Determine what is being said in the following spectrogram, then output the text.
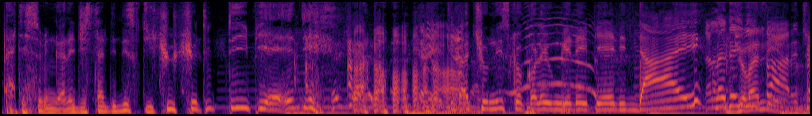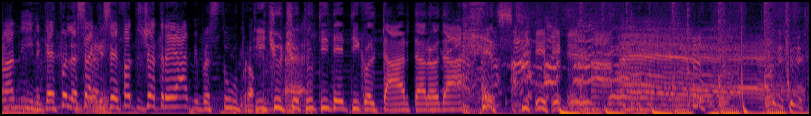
Adesso vengo a registrare il disco, ti ciuccio tutti i piedi. Ti faccio un disco con le unghie dei piedi, dai. La devi Giovannino. fare, Giovannino, che poi lo sai che sei fatto già tre anni per stupro. Ti ciuccio tutti i denti col tartaro, dai. Schifo. Eh,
